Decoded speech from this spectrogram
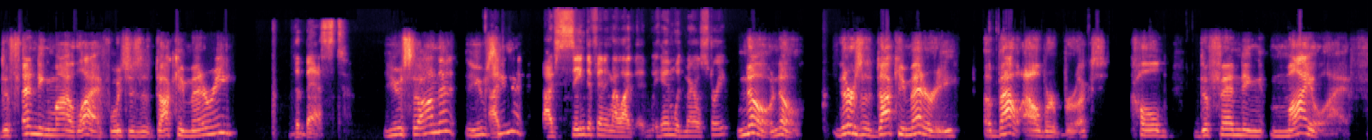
Defending My Life, which is a documentary. The best. You saw that? You've I've- seen it? I've seen Defending My Life. Him with Meryl Streep. No, no. There's a documentary about Albert Brooks called Defending My Life.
